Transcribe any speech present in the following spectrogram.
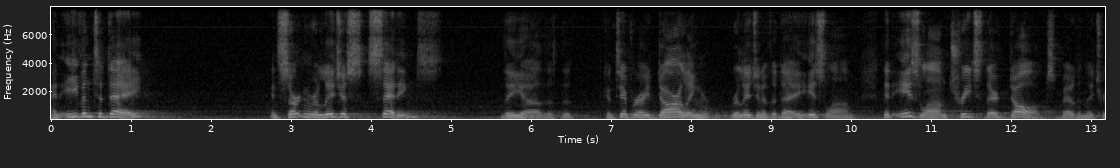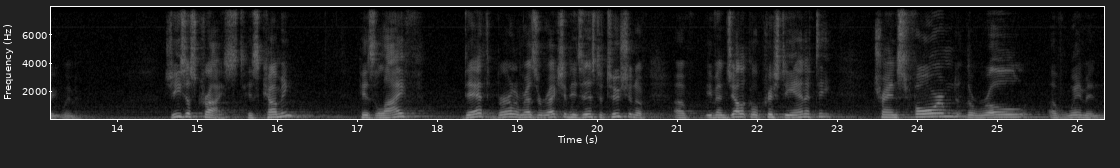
And even today, in certain religious settings, the, uh, the, the contemporary darling religion of the day, Islam, that Islam treats their dogs better than they treat women. Jesus Christ, his coming, his life, death, burial, and resurrection, his institution of, of evangelical Christianity, transformed the role of women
